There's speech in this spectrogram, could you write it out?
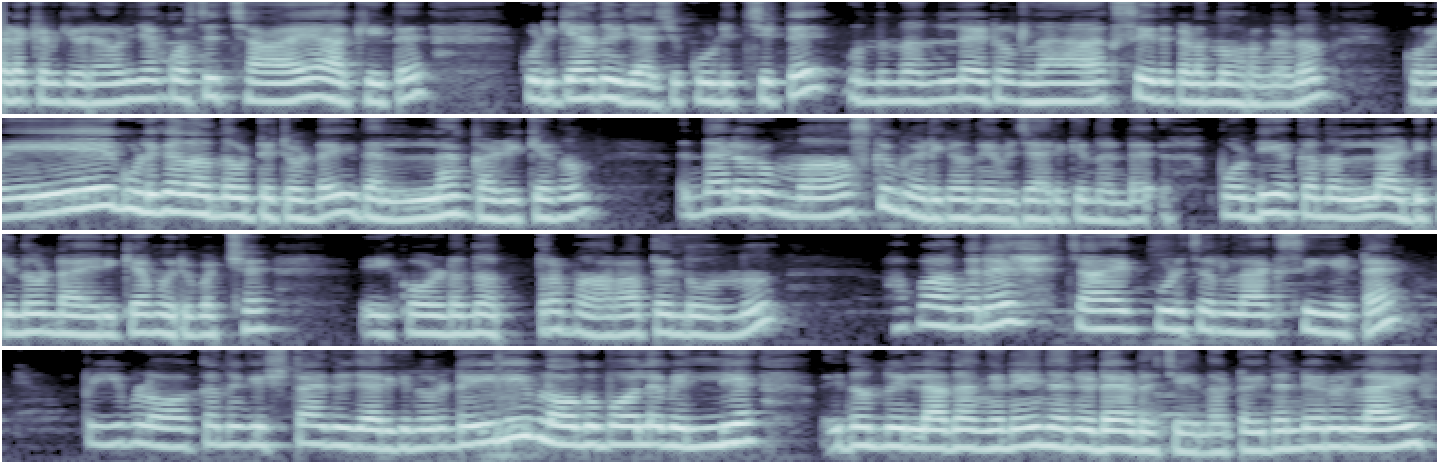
ഇടയ്ക്കിടയ്ക്ക് വരും. അതുകൊണ്ട് ഞാൻ കുറച്ച് ചായ ആക്കിയിട്ട് കുടിക്കാമെന്ന് വിചാരിച്ചു. കുടിച്ചിട്ട് ഒന്ന് നല്ലതായിട്ട് റിലാക്സ് ചെയ്ത് കിടന്നുറങ്ങണം കുറേ ഗുളിക തന്നു വിട്ടിട്ടുണ്ട്. ഇതെല്ലാം കഴിക്കണം. എന്തായാലും ഒരു മാസ്ക് മേടിക്കണം എന്ന് ഞാൻ വിചാരിക്കുന്നുണ്ട്. പൊടിയൊക്കെ നല്ല അടിക്കുന്നതുകൊണ്ടായിരിക്കാം ഒരുപക്ഷെ ഈ കോൾഡൊന്നും അത്ര മാറാത്തെന്ന് തോന്നുന്നു. അപ്പോൾ അങ്ങനെ ചായ കുടിച്ച് റിലാക്സ് ചെയ്യട്ടെ. അപ്പോൾ ഈ വ്ളോഗൊക്കെ നിങ്ങൾക്ക് ഇഷ്ടമായെന്ന് വിചാരിക്കുന്നു. ഒരു ഡെയിലി വ്ളോഗ് പോലെ വലിയ ഇതൊന്നും ഇല്ലാതെ അങ്ങനെ ഞാൻ ഇടുകയാണ് ചെയ്യുന്നത് കേട്ടോ. ഇതെന്റെ ഒരു ലൈഫ്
